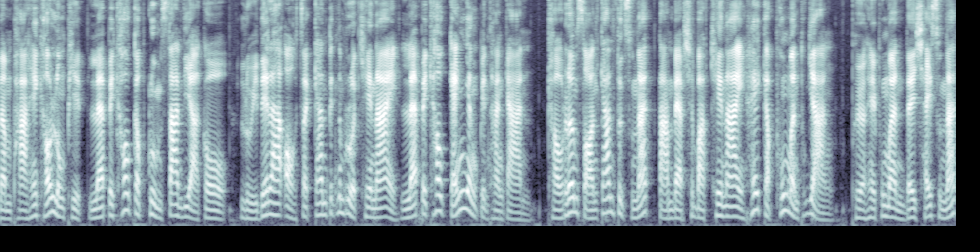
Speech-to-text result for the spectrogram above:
นำพาให้เขาลงผิด และไปเข้ากับกลุ่มซานดิอาโก หลุยได้ลาออกจากการเป็นตำรวจเคนายและไปเข้าแก๊งอย่างเป็นทางการ เขาเริ่มสอนการฝึกสุนัขตามแบบฉบับเคนายให้กับพวกมันทุกอย่าง เพื่อให้พวกมันได้ใช้สุนัข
